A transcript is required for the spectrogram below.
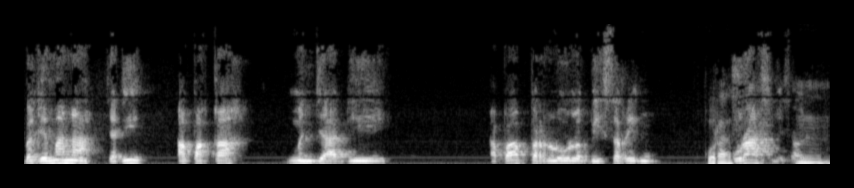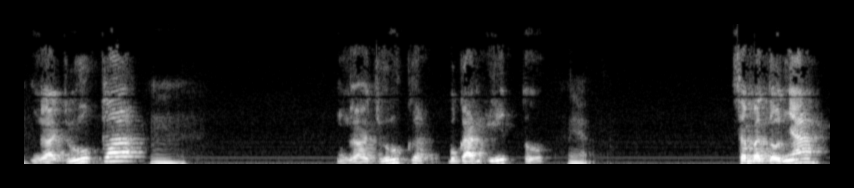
bagaimana, jadi apakah menjadi apa perlu lebih sering kuras, kuras misalnya? Hmm. Enggak juga. Hmm. Enggak juga, bukan itu. Ya. Sebetulnya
